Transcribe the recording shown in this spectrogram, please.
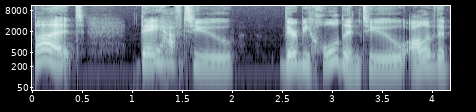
But they have to, they're beholden to all of the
